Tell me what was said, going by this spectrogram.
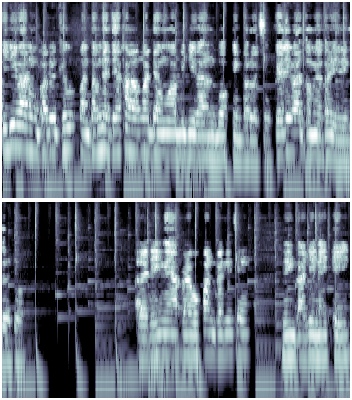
બીજી વાર હું કરું છું, પણ તમને દેખાડવા માટે હું આ બીજી વાર અનબોક્સિંગ કરું છું. પહેલી વાર તો મેં કરી દીધું હતું. હવે રિંગ આપણે ઓપન કરી છે. રિંગ કાઢી નાખી.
